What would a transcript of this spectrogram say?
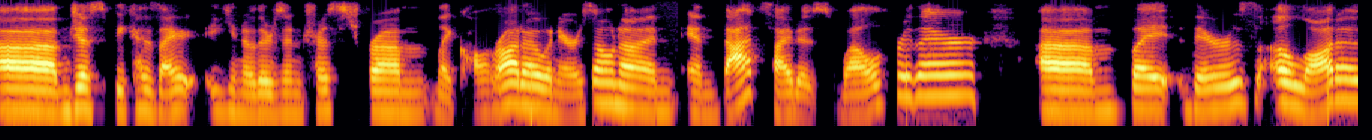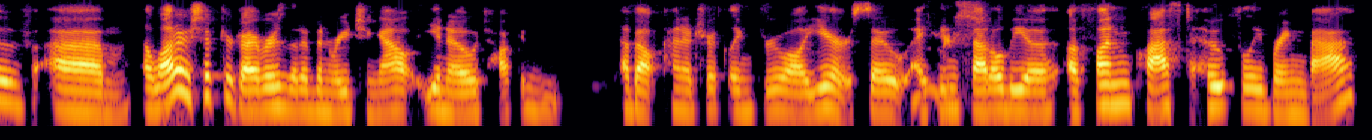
Um, just because I, you know, there's interest from like Colorado and Arizona and and that side as well for there. Um, but there's a lot of um, a lot of shifter drivers that have been reaching out, you know, talking about kind of trickling through all year. So. I think that'll be a, a fun class to hopefully bring back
